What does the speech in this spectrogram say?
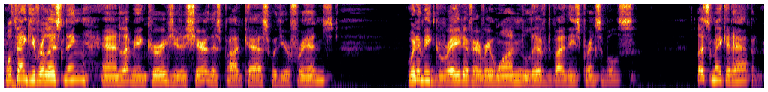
Well, thank you for listening, and let me encourage you to share this podcast with your friends. Wouldn't it be great if everyone lived by these principles? Let's make it happen.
